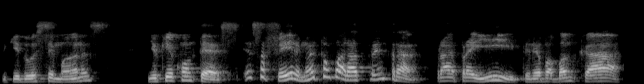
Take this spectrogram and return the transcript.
Daqui duas semanas. E o que acontece? Essa feira não é tão barato para entrar, para ir, entendeu? Para bancar,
